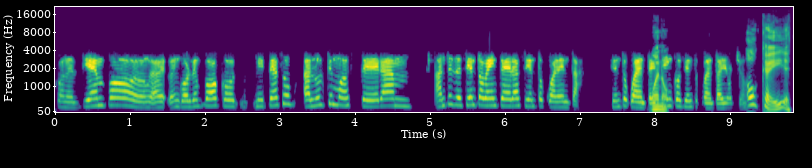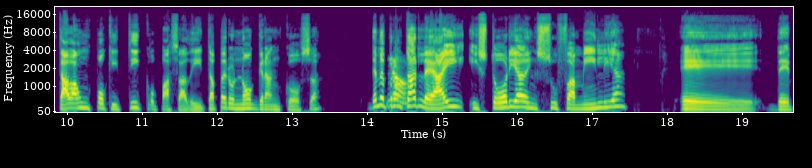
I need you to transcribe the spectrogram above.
con el tiempo eh, engordé un poco. Mi peso al último este era, antes de 120 era 140. 145, 148. Ok, estaba un poquitico pasadita, pero no gran cosa. Déme preguntarle, ¿hay historia en su familia eh, de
